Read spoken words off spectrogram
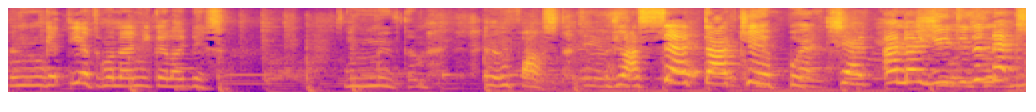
then you get the other one, and you go like this. You move them, and then fast. Just set that kid, check. And then you do the next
